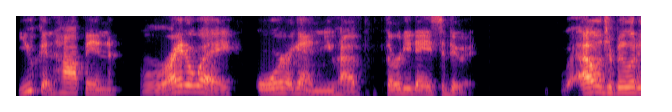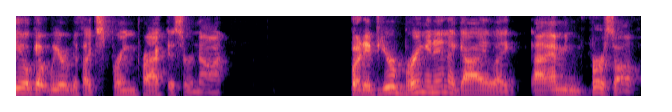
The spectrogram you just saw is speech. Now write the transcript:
You can hop in right away, or again, you have 30 days to do it. Eligibility will get weird with like spring practice or not. But if you're bringing in a guy like, I mean, first off,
